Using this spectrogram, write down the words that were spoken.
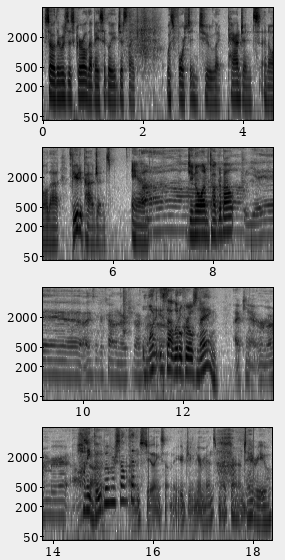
So there was this girl that basically just like was forced into like pageants and all that, beauty pageants, and do you know what I'm talking about? Oh, Yeah, I think I kind of know what you're talking about. what is that little girl's name? I can't remember. Honey Boo Boo or something? I'm stealing something of your junior mints, my How friend. dare you?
